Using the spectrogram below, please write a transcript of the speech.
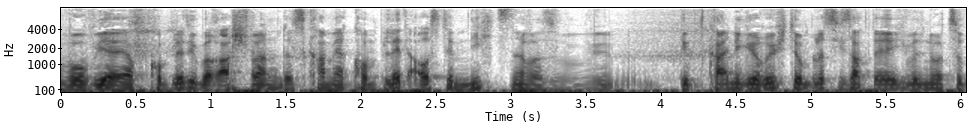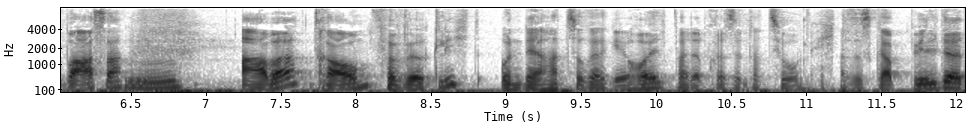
wo wir ja komplett überrascht waren. Das kam ja komplett aus dem Nichts. Ne? Was, gibt keine Gerüchte und plötzlich sagt er, ich will nur zu Barca. Mhm. Aber Traum verwirklicht und er hat sogar geheult bei der Präsentation. Echt? Also es gab Bilder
